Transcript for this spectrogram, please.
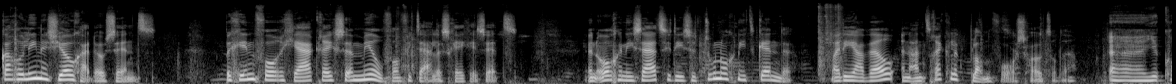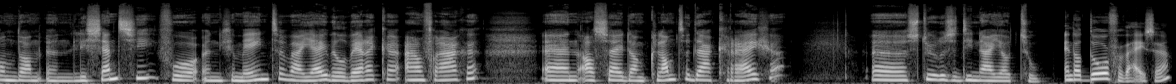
Caroline is yogadocent. Begin vorig jaar kreeg ze een mail van Vitalis GGZ. Een organisatie die ze toen nog niet kende, maar die haar wel een aantrekkelijk plan voorschotelde. Eh, je kon dan een licentie voor een gemeente waar jij wil werken aanvragen. En als zij dan klanten daar krijgen, eh, sturen ze die naar jou toe. En dat doorverwijzen,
